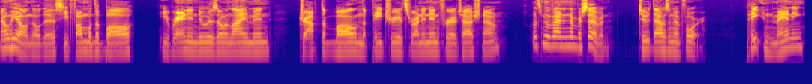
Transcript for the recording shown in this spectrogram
Now we all know this. He fumbled the ball, he ran into his own lineman, dropped the ball, and the Patriots running in for a touchdown. Let's move on to number 7, 2004. Peyton Manning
